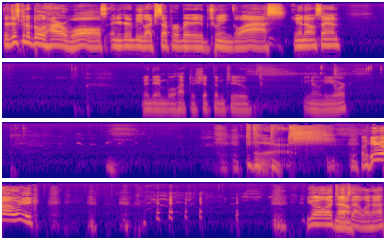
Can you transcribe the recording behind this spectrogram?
they're just going to build higher walls, and you're going to be like separated between glass. You know what I'm saying? and then we'll have to ship them to, you know, New York. Yeah. I'm here all week. you don't want to touch No. that one, huh?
